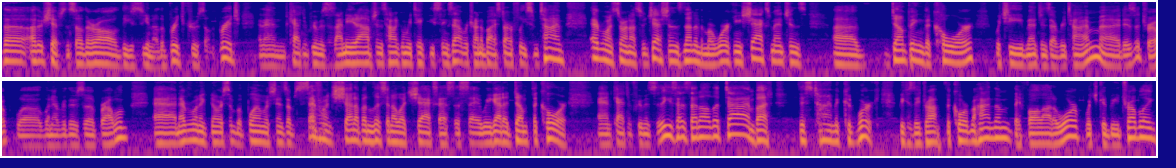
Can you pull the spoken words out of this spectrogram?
the other ships. And so they're all these, you know, the bridge crews on the bridge. And then Captain Freeman says, I need options. How can we take these things out? We're trying to buy Starfleet some time. Everyone's throwing out suggestions. None of them are working. Shax mentions uh, dumping the core, which he mentions every time. Uh, it is a trope uh, whenever there's a problem. And everyone ignores him, but Boimler stands up says, Everyone shut up and listen to what Shax has to say. We got to dump the core. And Captain Freeman says, He says that all the time, but this time it could work because they drop the core behind them. They fall out of warp, which could be troubling,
